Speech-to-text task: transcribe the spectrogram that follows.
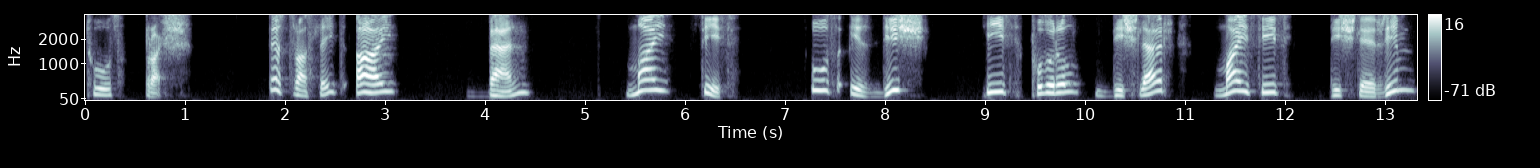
toothbrush. Let's translate. I, ben, my teeth. Tooth is dish, teeth plural, dişler. My teeth, dişlerim,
